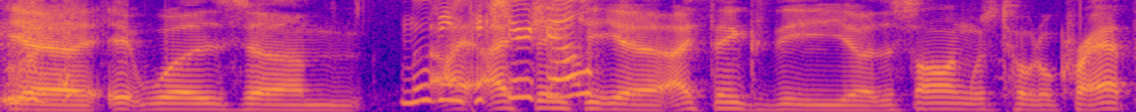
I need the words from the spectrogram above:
yeah, it was. Um, Moving I, I picture think, show? Yeah, I think the uh, the song was total crap.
